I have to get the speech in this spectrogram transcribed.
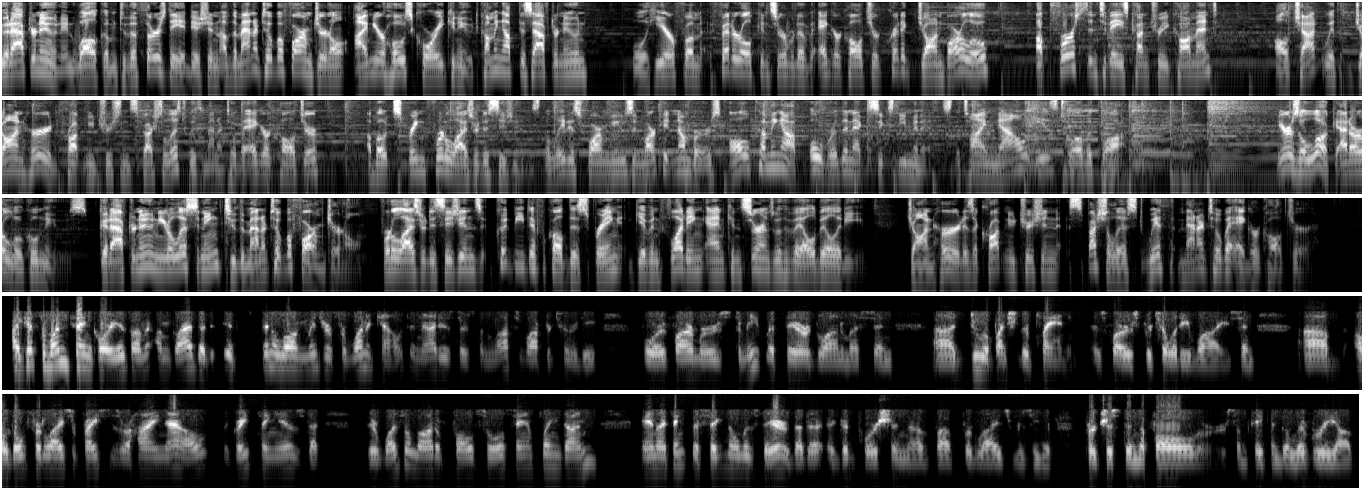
Good afternoon and welcome to the Thursday edition of the Manitoba Farm Journal. I'm your host, Corey Canute. Coming up this afternoon, we'll hear from federal conservative agriculture critic John Barlow. Up first in today's country comment, I'll chat with John Heard, crop nutrition specialist with Manitoba Agriculture, about spring fertilizer decisions, the latest farm news and market numbers, all coming up over the next 60 minutes. The time now is 12 o'clock. Here's a look at our local news. Good afternoon. You're listening to the Manitoba Farm Journal. Fertilizer decisions could be difficult this spring given flooding and concerns with availability. John Heard is a crop nutrition specialist with Manitoba Agriculture. I guess the one thing, Corey, is I'm, I'm glad that it's been a long winter for one account, and that is there's been lots of opportunity for farmers to meet with their agronomists and uh, do a bunch of their planning as far as fertility wise. And uh, although fertilizer prices are high now, the great thing is that there was a lot of fall soil sampling done, and I think the signal was there that a, a good portion of uh, fertilizer was either purchased in the fall or some taken delivery of.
